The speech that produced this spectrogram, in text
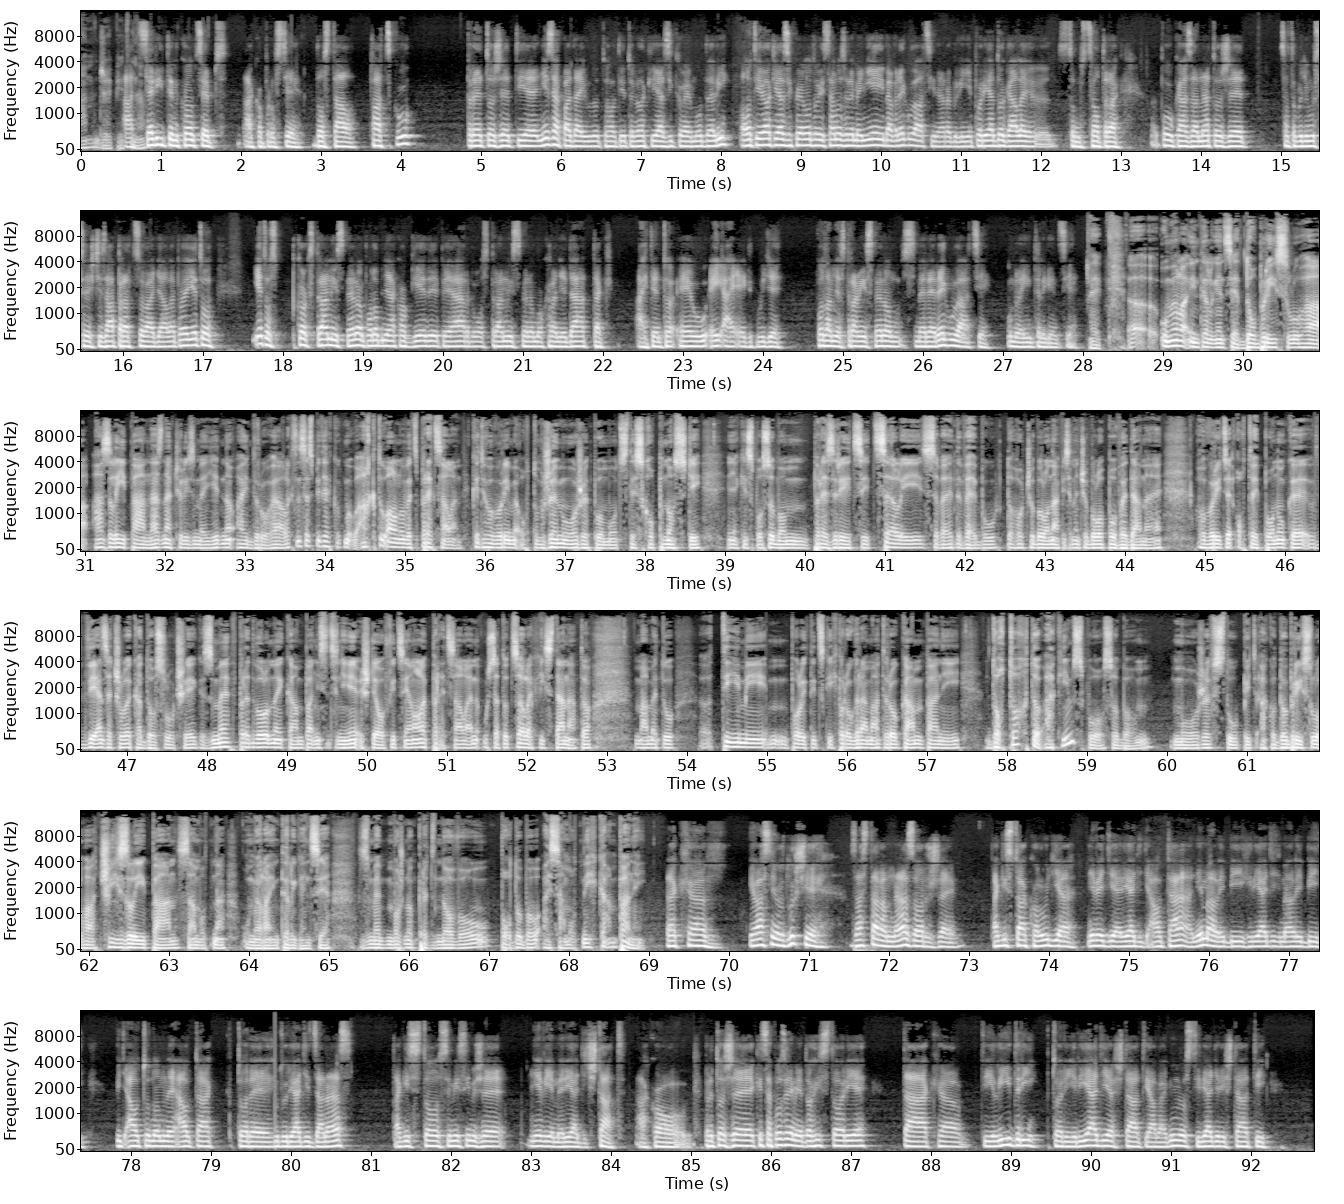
a no. celý ten koncept ako proste dostal facku, pretože tie nezapadajú do toho tieto veľké jazykové modely. Ono tie veľké jazykové modely samozrejme nie iba v regulácii narobili neporiadok, ale som chcel teda poukázať na to, že sa to bude musieť ešte zapracovať, ale je to, je to krok správnym smerom, podobne ako GDPR bolo správnym smerom ochrane dát, tak aj tento EU AI Act bude podľa mňa správnym smerom smere regulácie umelej inteligencie. Hej. Umelá inteligencia, dobrý sluha a zlý pán, naznačili sme jedno aj druhé, ale chcem sa spýtať aktuálnu vec predsa len, keď hovoríme o tom, že môže pomôcť tie schopnosti nejakým spôsobom prezrieť si celý svet webu, toho, čo bolo napísané, čo bolo povedané. Hovoríte o tej ponuke viac za človeka do slučiek. Sme v predvolebnej kampani, síce nie je ešte oficiálne, ale predsa len už sa to celé chystá na to. Máme tu e, týmy politických programátorov, kam kampaní. Do tohto akým spôsobom môže vstúpiť ako dobrý sluha či zlý pán samotná umelá inteligencia. Sme možno pred novou podobou aj samotných kampaní. Tak eh, ja vlastne už dlhšie zastávam názor, že takisto ako ľudia nevedia riadiť autá a nemali by ich riadiť, mali by byť autonómne autá, ktoré budú riadiť za nás, takisto si myslím, že nevieme riadiť štát. Ako, pretože keď sa pozrieme do histórie, tak e, tí lídry, ktorí riadia štáty, alebo aj v minulosti riadili štáty,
